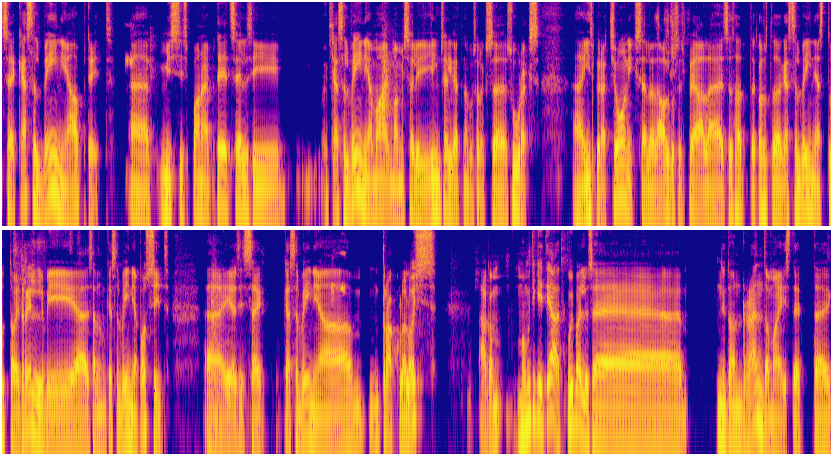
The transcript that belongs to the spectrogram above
see Castlevania update, mis siis paneb Dead Cellsi Castlevania maailma, mis oli ilmselgelt nagu selleks suureks inspiratsiooniks sellele algusest peale, sa saad kasutada Castlevaniast tuttavaid relvi, seal on Castlevania bossid. ja siis see Castlevania Dracula loss. aga ma muidugi ei tea, et kui palju see nüüd on randomized, et äh,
